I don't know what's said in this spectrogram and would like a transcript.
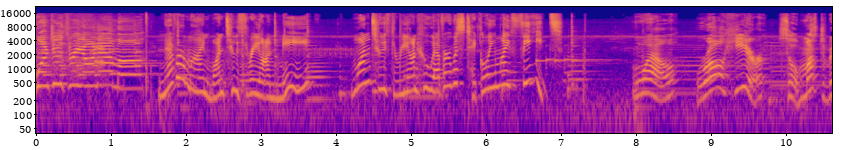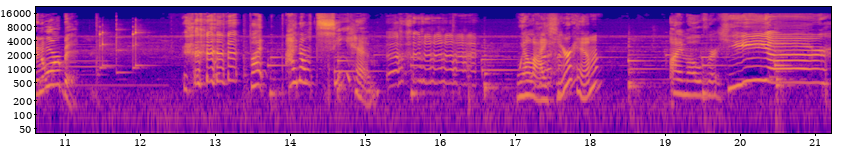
One, two, three on Emma. Never mind one, two, three on me. One, two, three on whoever was tickling my feet. Well, we're all here, so it must have been Orbit. But I don't see him. Well, I hear him. I'm over here.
